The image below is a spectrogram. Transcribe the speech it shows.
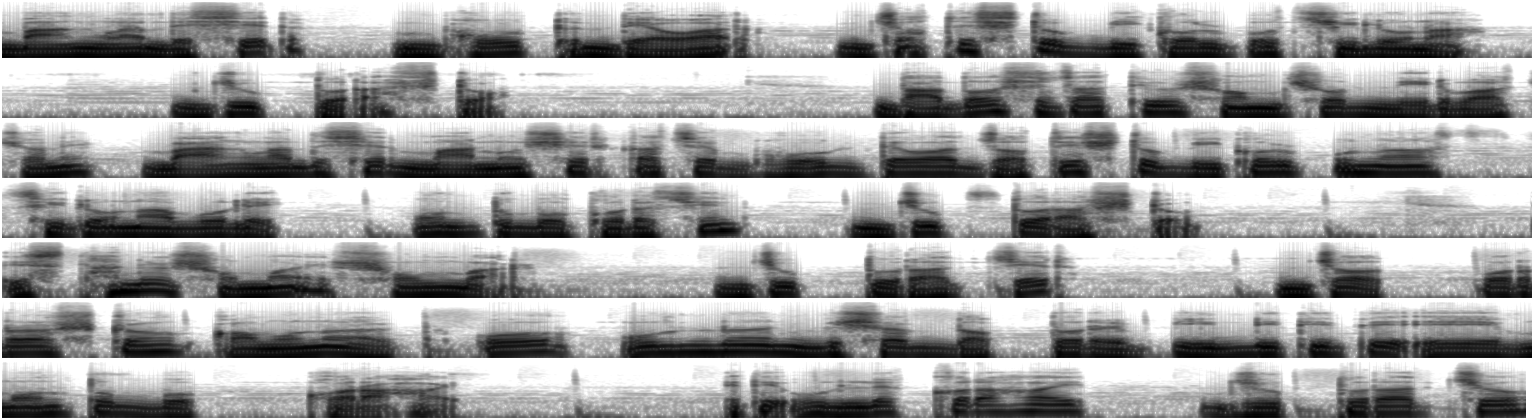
বাংলাদেশের ভোট দেওয়ার যথেষ্ট বিকল্প ছিল না যুক্তরাষ্ট্র। দ্বাদশ জাতীয় সংসদ নির্বাচনে বাংলাদেশের মানুষের কাছে ভোট দেওয়া যথেষ্ট বিকল্প না ছিল না বলে মন্তব্য করেছেন যুক্তরাষ্ট্র। স্থানীয় সময় সোমবার যুক্তরাজ্যের যত পররাষ্ট্র কমনওয়েলথ ও উন্নয়ন বিষয়ক দপ্তরের বিবৃতিতে এ মন্তব্য করা হয়। এতে উল্লেখ করা হয়, যুক্তরাজ্য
